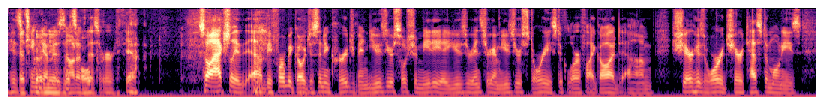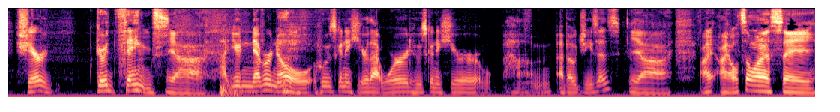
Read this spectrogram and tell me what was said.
his It's kingdom news, is not of hope. this earth. Yeah. So actually, uh, before we go, just an encouragement: use your social media, use your Instagram, use your stories to glorify God. Um, share His word, share testimonies, share good things. Yeah. Uh, you never know who's going to hear that word, who's going to hear um, about Jesus. Yeah. I, I also want to say,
